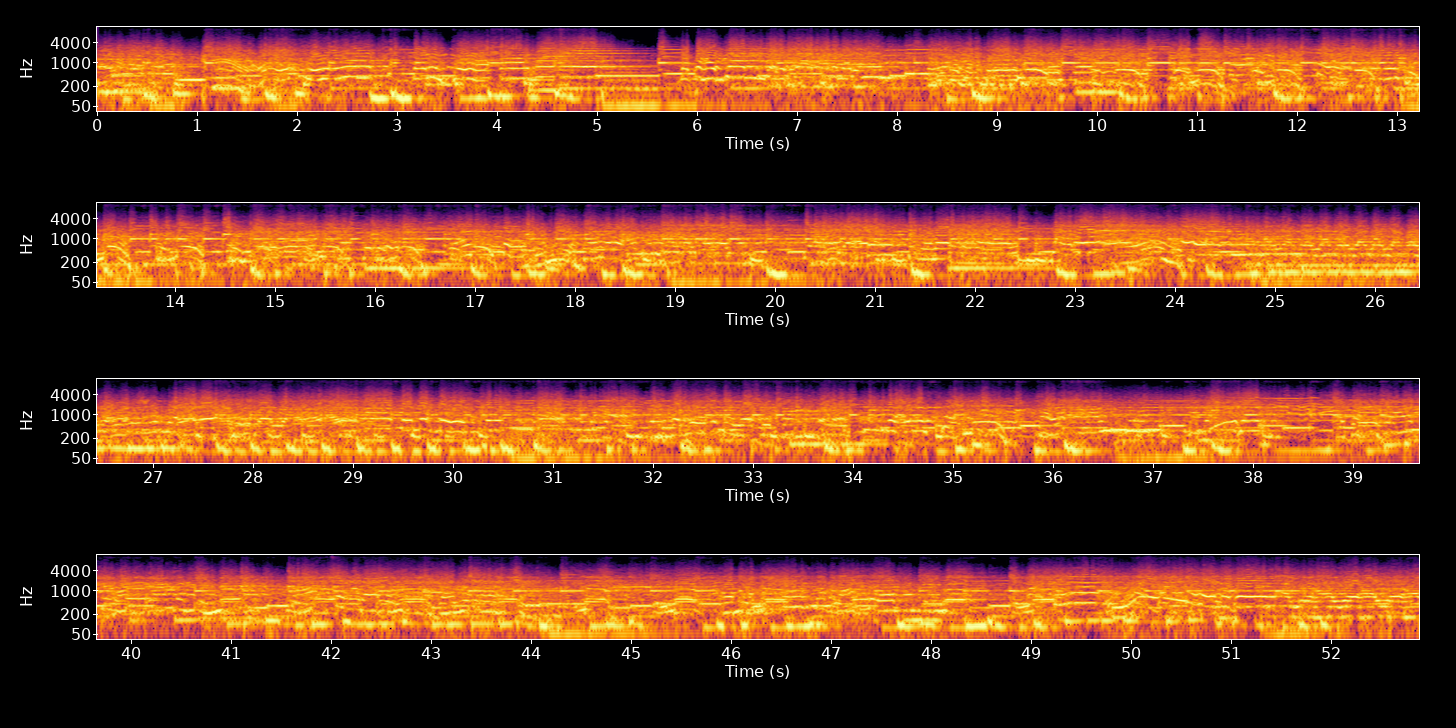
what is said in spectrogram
Hãy subscribe cho kênh Ghiền Mì Gõ Để không bỏ lỡ những video hấp dẫn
